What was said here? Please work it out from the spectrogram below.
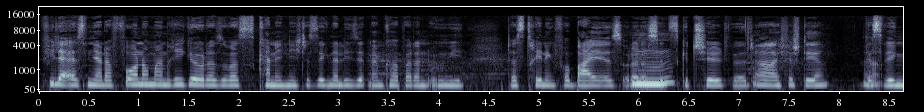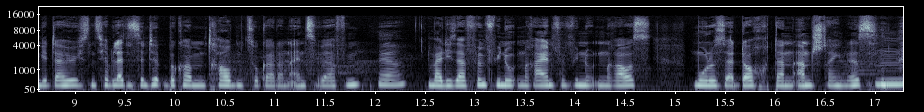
Viele essen ja davor nochmal einen Riegel oder sowas, das kann ich nicht. Das signalisiert meinem Körper dann irgendwie, dass Training vorbei ist oder mhm. dass jetzt gechillt wird. Ah, ich verstehe. Deswegen geht da höchstens, ich habe letztens den Tipp bekommen, Traubenzucker dann einzuwerfen. Ja. Weil dieser fünf Minuten rein, fünf Minuten raus Modus ja doch dann anstrengend ist. Mhm.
